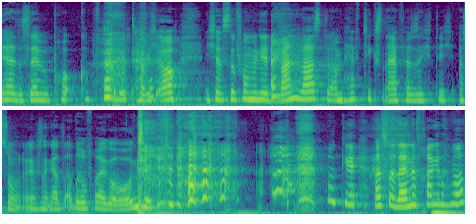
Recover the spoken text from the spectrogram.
Ja, dasselbe Pro Kopfprodukt habe ich auch. Ich habe es so formuliert, wann warst du am heftigsten eifersüchtig? Achso, das ist eine ganz andere Frage. Oh, okay. okay, was war deine Frage nochmal?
